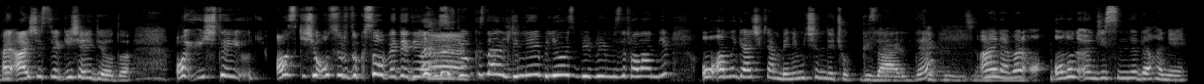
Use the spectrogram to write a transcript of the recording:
Hani Ayşe sürekli şey diyordu. Ay işte az kişi oturduk sohbet ediyoruz. Çok güzel dinleyebiliyoruz birbirimizi falan diye. O anı gerçekten benim için de çok güzeldi. Aynen ben onun öncesinde de hani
